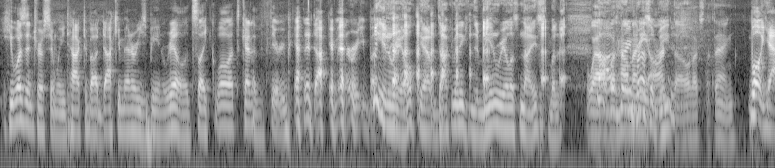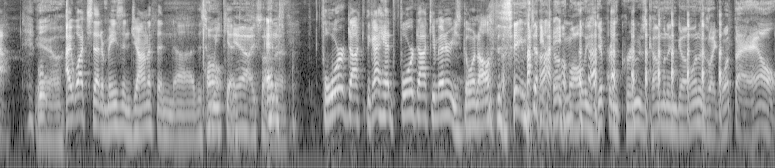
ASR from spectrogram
He was interested when he talked about documentaries being real. It's like, well, that's kind of the theory behind a documentary. But Being real, yeah, documenting being real is nice, but well, No, but how many impressed with aren't Pete. though? That's the thing. Well, yeah. Well, Yeah. I watched that Amazing Jonathan uh, this Oh, weekend. yeah, I saw and that. Four doc. The guy had four documentaries going all at the same time. know, all these different crews coming and going. It's like, what the hell?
